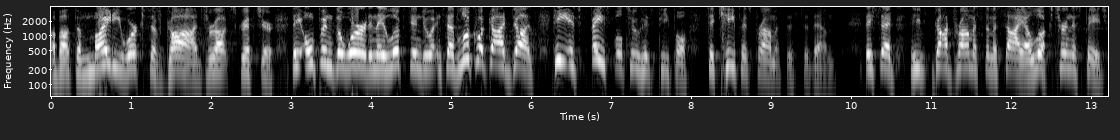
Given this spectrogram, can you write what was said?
about the mighty works of God throughout scripture. They opened the word and they looked into it and said, look what God does. He is faithful to his people to keep his promises to them. They said, God promised the Messiah. Look, turn this page.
